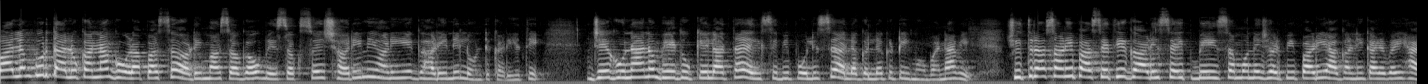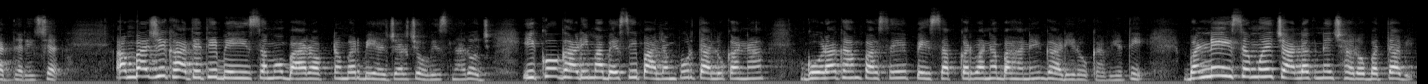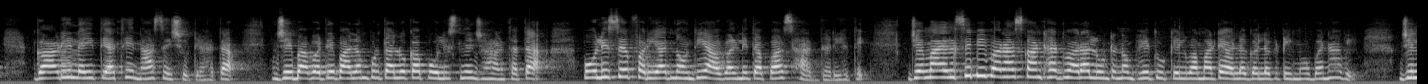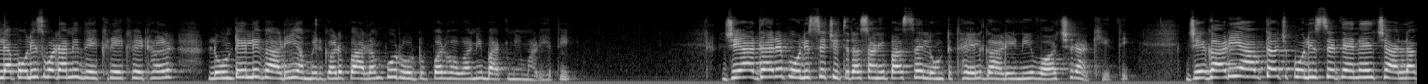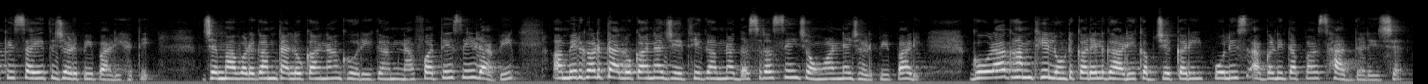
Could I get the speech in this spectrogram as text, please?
પાલનપુર તાલુકાના ગોળા પાસે અઢી માસ અગાઉ બે શખ્સોએ છરીની અણીએ ગાડીની લૂંટ કરી હતી. જે ગુનાનો ભેદ ઉકેલાતા એલસીબી પોલીસે અલગ અલગ ટીમો બનાવી. ચિત્રાસણી પાસેથી ગાડી સહિત બે ઈસમોને ઝડપી પાડી આગળની કાર્યવાહી હાથ ધરી છે. અંબાજી ખાતેથી બે ઈસમો બાર ઓક્ટોબર બે હજાર ચોવીસના રોજ ઇકો ગાડીમાં બેસી પાલમપુર તાલુકાના ગોળા ગામ પાસે પેશાબ કરવાના બહાને ગાડી રોકાવી હતી. બંને ઈસમોએ ચાલકને છરો બતાવી ગાડી લઈ ત્યાંથી નાસી છૂટ્યા હતા. જે બાબતે પાલનપુર તાલુકા પોલીસને જાણ થતાં પોલીસે ફરિયાદ નોંધી આગળની તપાસ હાથ ધરી હતી. જેમાં એલસીબી બનાસકાંઠા દ્વારા લૂંટનો ભેદ ઉકેલવા માટે અલગ અલગ ટીમો બનાવી. જિલ્લા પોલીસ વડાની દેખરેખ હેઠળ લૂંટેલી ગાડી અમીરગઢ પાલનપુર રોડ ઉપર હોવાની બાતમી મળી હતી. જે આધારે પોલીસે ચિત્રાસણી પાસે લૂંટ થયેલ ગાડીની વોચ રાખી હતી. જે ગાડી આવતા જ પોલીસે તેને ચાલાકી સહિત ઝડપી પાડી હતી. જેમાં વડગામ તાલુકાના ઘોરી ગામના ફતેહસિંહ ડાભી, અમીરગઢ તાલુકાના જેથી ગામના દશરથસિંહ ચૌહાણને ઝડપી પાડી ગોળા ગામથી લૂંટ કરેલ ગાડી કબજે કરી પોલીસ આગળની તપાસ હાથ ધરી છે.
